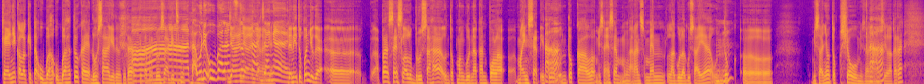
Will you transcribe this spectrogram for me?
kayaknya kalau kita ubah-ubah tuh kayak dosa gitu. Kita kita berdosa gitu. Ah, Tak boleh ubah langsung jangan, jangan, jangan, jangan. Dan itu pun juga eh, apa saya selalu berusaha untuk menggunakan pola mindset itu Ah. untuk kalau misalnya saya mengaransemen lagu-lagu saya untuk eh, misalnya untuk show misalnya Ah. Marcella karena gi-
